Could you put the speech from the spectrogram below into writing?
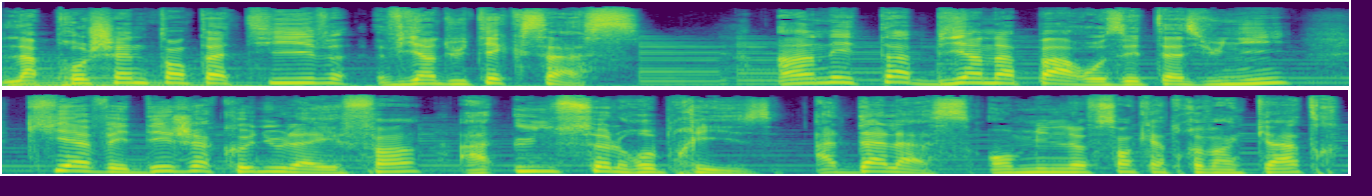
La prochaine tentative vient du Texas. un État bien à part aux États-Unis qui avait déjà connu la F1 à une seule reprise, à Dallas en 1984,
